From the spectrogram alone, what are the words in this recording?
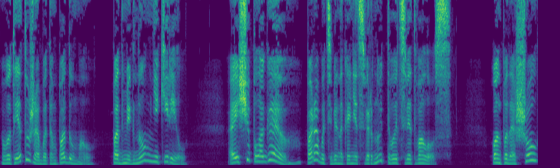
Вот я тоже об этом подумал. Подмигнул мне Кирилл. А еще, полагаю, пора бы тебе, наконец, вернуть твой цвет волос. Он подошел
